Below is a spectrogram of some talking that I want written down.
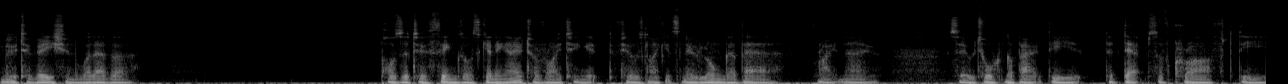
motivation, whatever positive things I was getting out of writing, it feels like it's no longer there right now. So we're talking about the the depths of craft, the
